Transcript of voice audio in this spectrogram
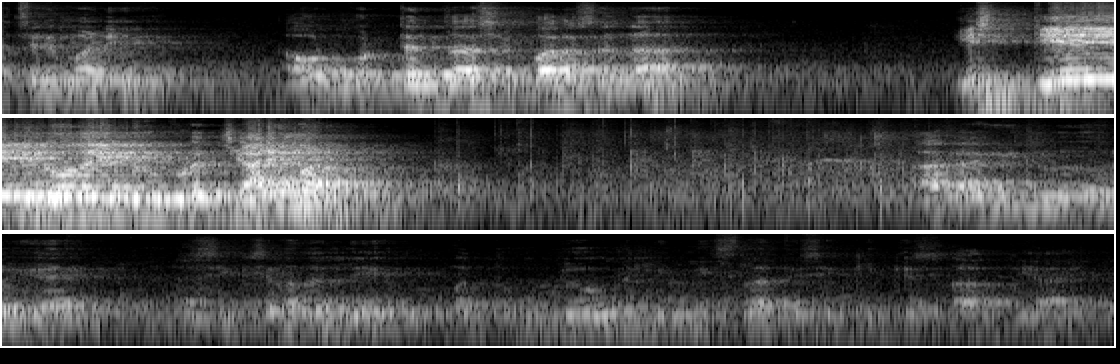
ರಚನೆ ಮಾಡಿ, ಅವ್ರು ಕೊಟ್ಟಂತ ಶಿಫಾರಸನ್ನ ಎಷ್ಟೇ ವಿರೋಧ ಇದ್ರೂ ಕೂಡ ಜಾರಿ ಮಾಡ. ಹಾಗಾಗಿ ಹಿಂದುಳಿದವರಿಗೆ ಶಿಕ್ಷಣದಲ್ಲಿ ಉದ್ಯೋಗದಲ್ಲಿ ಮೀಸಲಾತಿ ಸಿಗ್ಲಿಕ್ಕೆ ಸಾಧ್ಯ ಆಯಿತು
